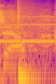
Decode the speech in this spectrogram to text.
yourself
